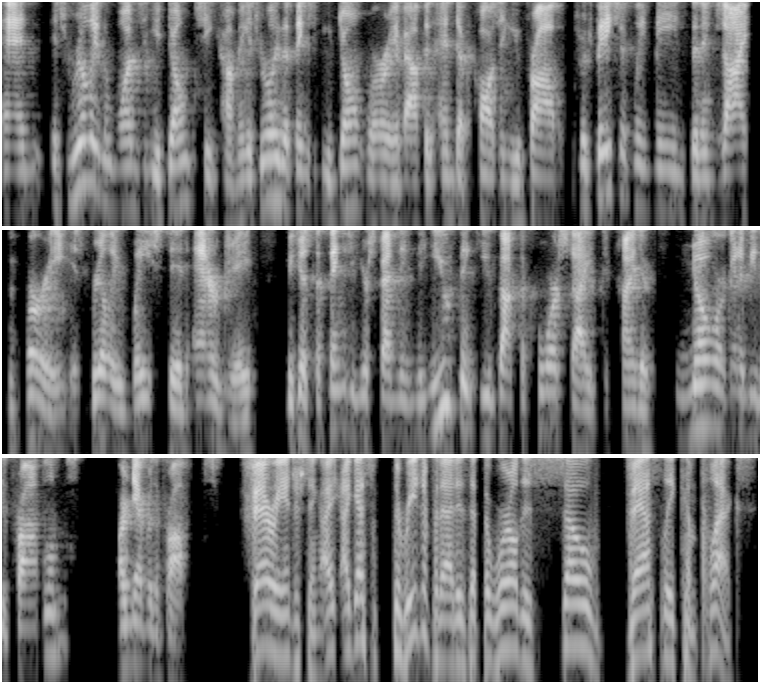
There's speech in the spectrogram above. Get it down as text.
And it's really the ones that you don't see coming. It's really the things that you don't worry about that end up causing you problems, which basically means that anxiety and worry is really wasted energy because the things that you're spending that you think you've got the foresight to kind of know are going to be the problems are never the problems. Very interesting. I, I guess the reason for that is that the world is so vastly complex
